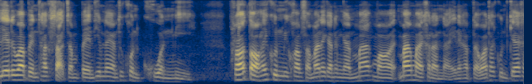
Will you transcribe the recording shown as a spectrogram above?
เรียกได้ว่าเป็นทักษะจำเป็นที่พนักงานทุกคนควรมี เพราะต่อให้คุณมีความสามารถในการทำงานมากมายมากมายขนาดไหนนะครับ แต่ว่าถ้าคุณแก้ไข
